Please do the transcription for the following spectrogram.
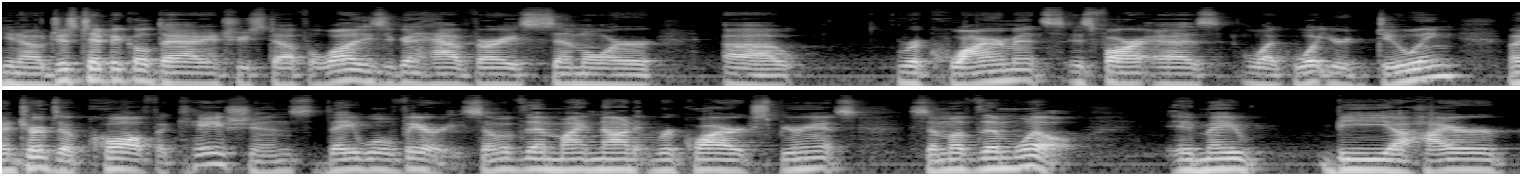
You know, just typical data entry stuff. A lot of these are going to have very similar uh, requirements as far as like what you're doing, but in terms of qualifications, they will vary. Some of them might not require experience, some of them will. It may be a higher,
